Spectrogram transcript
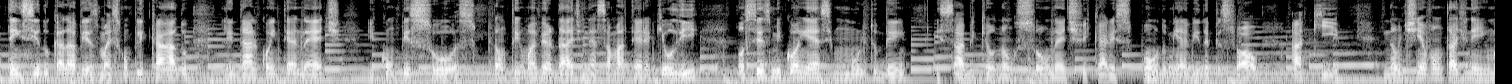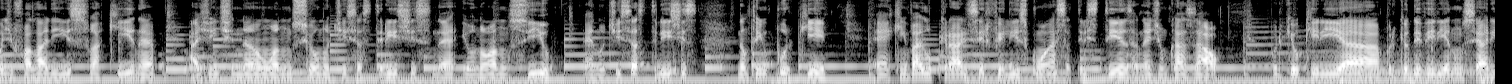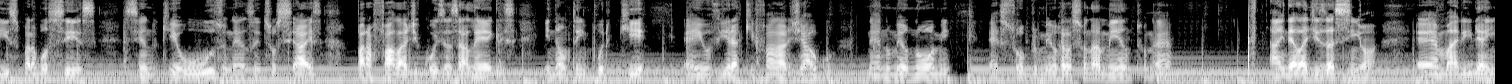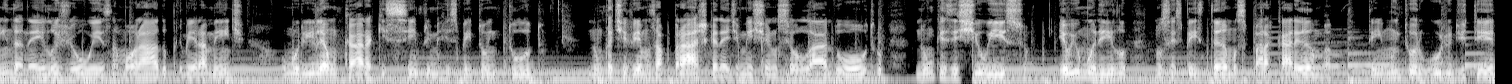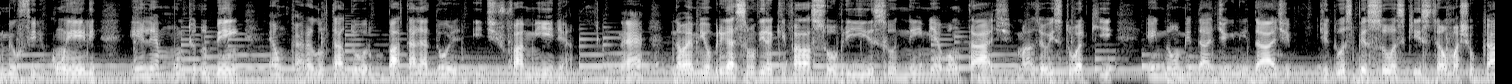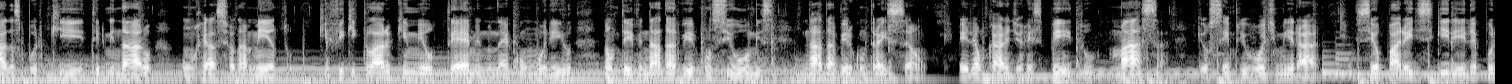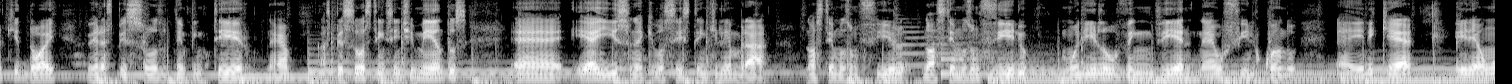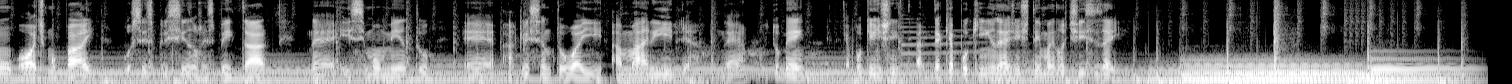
Tem sido cada vez mais complicado lidar com a internet e com pessoas. Não tem uma verdade nessa matéria que eu li. Vocês me conhecem muito bem e sabem que eu não sou né, de ficar expondo minha vida pessoal aqui. Não tinha vontade nenhuma de falar isso aqui, né? A gente não anunciou notícias tristes, né? Eu não anuncio é, notícias tristes, não tenho porquê. É, quem vai lucrar e ser feliz com essa tristeza, né, de um casal? porque eu queria, porque eu deveria anunciar isso para vocês, sendo que eu uso né, as redes sociais para falar de coisas alegres e não tem porquê é, eu vir aqui falar de algo né, no meu nome é, sobre o meu relacionamento, né? Ainda ela diz assim, ó, é, Marília ainda né, elogiou o ex-namorado, primeiramente, o Murilo é um cara que sempre me respeitou em tudo. Nunca tivemos a prática né, de mexer no celular do outro, nunca existiu isso. Eu e o Murilo nos respeitamos para caramba. Tenho muito orgulho de ter meu filho com ele, ele é muito do bem, é um cara lutador, batalhador e de família né? Não é minha obrigação vir aqui falar sobre isso, nem minha vontade, mas eu estou aqui em nome da dignidade de duas pessoas que estão machucadas porque terminaram um relacionamento. Que fique claro que meu término, né, com o Murilo não teve nada a ver com ciúmes, nada a ver com traição. Ele é um cara de respeito, massa, que eu sempre vou admirar. Se eu parei de seguir ele é porque dói ver as pessoas o tempo inteiro, né? As pessoas têm sentimentos é, é isso, né, que vocês têm que lembrar. Nós temos um filho, nós temos um filho. Murilo vem ver, né, o filho quando é, ele quer. Ele é um ótimo pai. Vocês precisam respeitar, né, esse momento. É, acrescentou aí a Marília, né? Muito bem. Daqui a pouquinho, a gente, daqui a pouquinho, né, a gente tem mais notícias aí.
